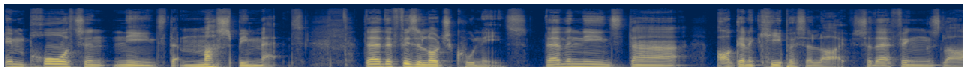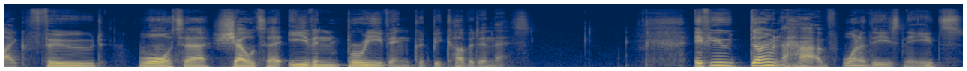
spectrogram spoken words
important needs that must be met they're the physiological needs, they're the needs that are going to keep us alive. So, they're things like food, water, shelter, even breathing could be covered in this. If you don't have one of these needs,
